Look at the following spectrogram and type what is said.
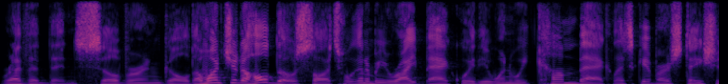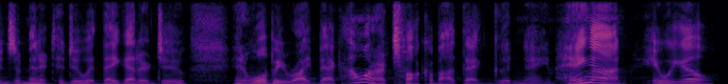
rather than silver and gold. I want you to hold those thoughts. We're going to be right back with you. When we come back, let's give our stations a minute to do what they got to do, and we'll be right back. I want to talk about that good name. Hang on. Here we go.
